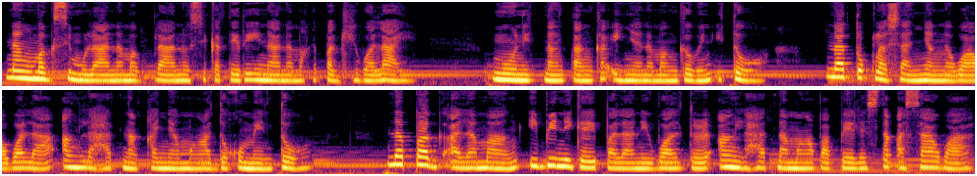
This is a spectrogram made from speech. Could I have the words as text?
nang magsimula na magplano si Katerina na makipaghiwalay. Ngunit nang tangkain niya namang gawin ito, natuklasan niyang nawawala ang lahat ng kanyang mga dokumento. Napag-alamang ibinigay pala ni Walter ang lahat ng mga papeles ng asawa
